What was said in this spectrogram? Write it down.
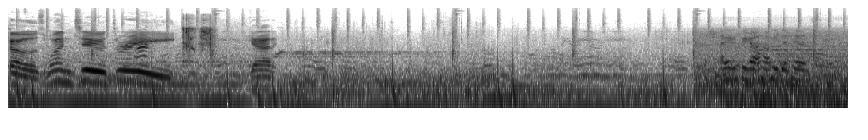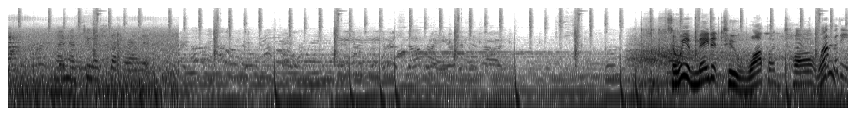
Goes one, two, three. Got it. I figure out how he did his. Mine has too much stuff around it. So we have made it to Wapata. Wapiti.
